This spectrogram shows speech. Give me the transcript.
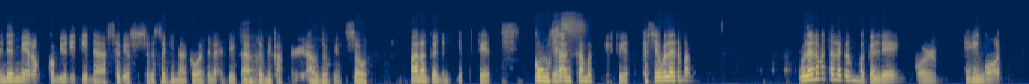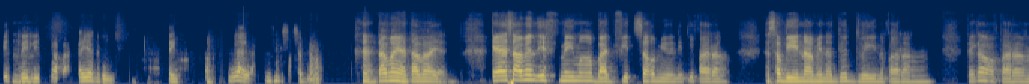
And then merong community na seryoso sila sa ginagawa nila and they plan Tama. to make a career out of it. So, parang ganun, it fits. Kung yes. saan ka mag-fit. Kasi wala namang wala naman talagang magaling or engot. It hmm. really, tama. I agree. Thank, oh, wala, hindi gusto sabihin. tama yan, tama yan. Kaya sa amin, if may mga bad fits sa community, parang sasabihin namin na good way na parang, teka, parang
